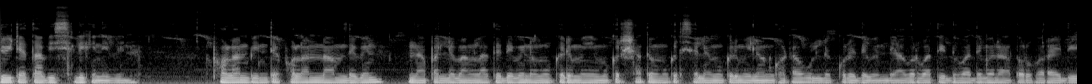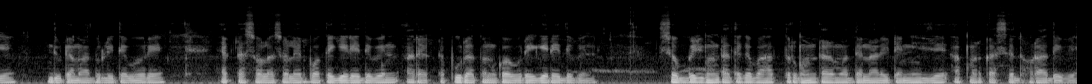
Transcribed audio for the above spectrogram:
দুইটা তাবিজ লিখে নেবেন। ফলান বিনতে ফলান নাম দেবেন, না পারলে বাংলাতে দেবেন, অমুকের মেয়ে, অমুকের সাথে, অমুকের ছেলে, অমুকের মিলন ঘটাও উল্লেখ করে দেবেন। দিয়ে আগরবাতি ধোয়া দেবেন, আতর ভরাই দিয়ে দুটা মাদুলিতে ভরে একটা চলাচলের পথে গেড়ে দেবেন আর একটা পুরাতন কবরে গেড়ে দেবেন। চব্বিশ ঘণ্টা থেকে বাহাত্তর ঘণ্টার মধ্যে নারীটা নিজে আপনার কাছে ধরা দেবে।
